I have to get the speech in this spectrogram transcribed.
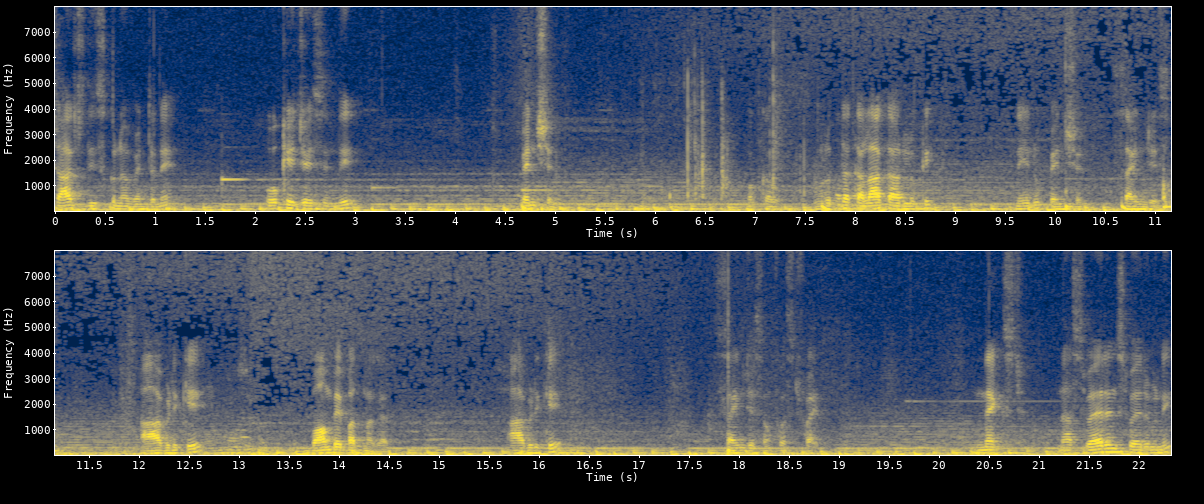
ఛార్జ్ తీసుకున్న వెంటనే ఓకే చేసింది పెన్షన్. ఒక వృద్ధ కళాకారులకి నేను పెన్షన్ సైన్ చేశాను ఆవిడకే బాంబే పద్మ గారు ఆవిడకే సైన్ చేసాం ఫస్ట్ ఫైల్. నెక్స్ట్ నా స్వేరన్ స్వేరమ్ని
